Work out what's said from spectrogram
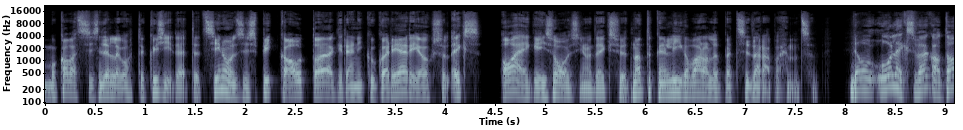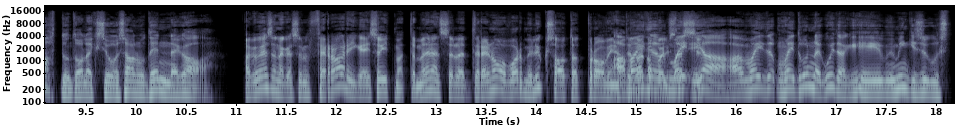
ma kavatsesin selle kohta küsida, et, et sinul siis pika autoajakirjaniku karjääri jooksul, eks aeg ei soosinud, eks ju, et natukene liiga vara lõpetasid ära põhimõtteliselt. no oleks väga tahtnud, oleks ju saanud enne ka aga ühesõnaga, sul Ferrari jäi sõitmata, ma tean, et sa oled Renault vormel üks autot proovinud ja väga palju asju. jaa, ma ei, ma ei tunne kuidagi mingisugust,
